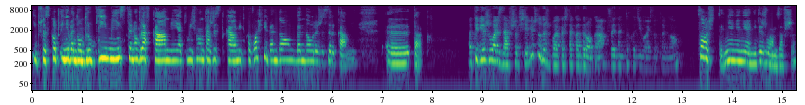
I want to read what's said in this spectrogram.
I, przeskocz, i nie będą drugimi scenografkami, jakimiś montażystkami, tylko właśnie będą, będą reżyserkami. E, tak. A ty wierzyłaś zawsze w siebie, czy to też była jakaś taka droga, że jednak dochodziłaś do tego? Coś ty. Nie, nie, nie, nie wierzyłam zawsze.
